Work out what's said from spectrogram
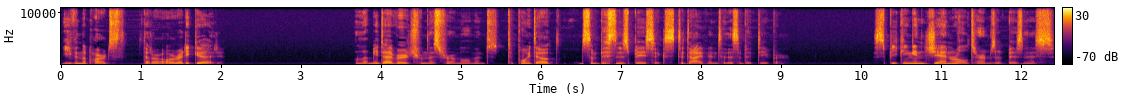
even the parts that are already good. Let me diverge from this for a moment to point out some business basics to dive into this a bit deeper. Speaking in general terms of business,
